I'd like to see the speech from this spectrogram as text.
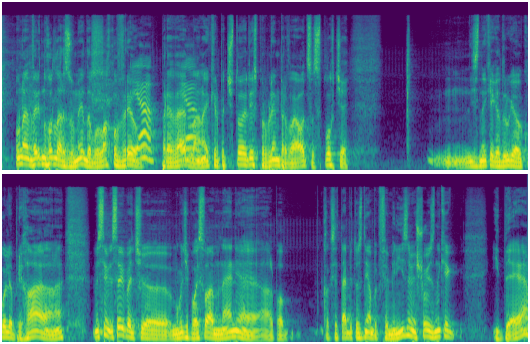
Ona je verjetno hodila razumeti, da bo lahko vrel ja, prevedla, ja. ker pač to je res problem prevajalcev. Sploh če iz nekega drugega okolja prihajajo. Ne? Mislim, da se pač, mogoče povej svoje mnenje ali pa kako se tebi to zdi, ampak feminizem je šel iz neke ideje.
